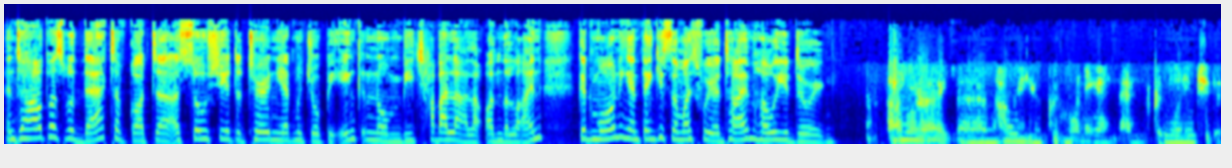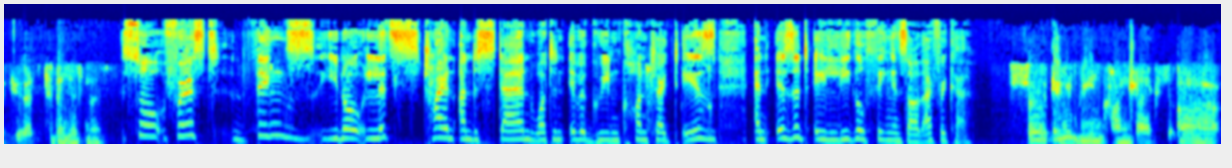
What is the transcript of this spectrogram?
And to help us with that, I've got uh, Associate Attorney at Motjopi Inc., Nombhi Chabalala, on the line. Good morning, and thank you so much for your time. How are you doing? I'm all right. Um, how are you? Good morning, and, and good morning to the viewers, to the listeners. So, first things, you know, let's try and understand what an evergreen contract is, and is it a legal thing in South Africa? So, evergreen contracts are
